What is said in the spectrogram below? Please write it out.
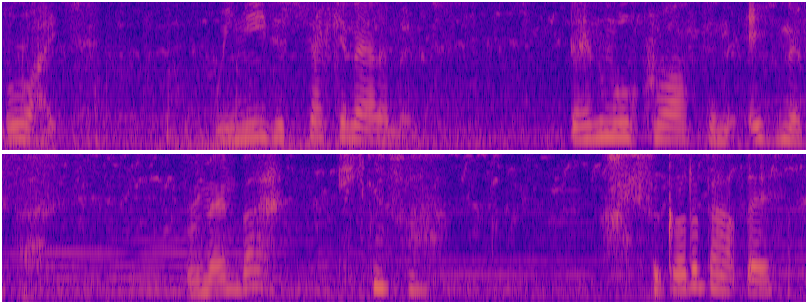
Right. We need a second element. Then we'll craft an ignifer. Remember? Ignifer. I forgot about this.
